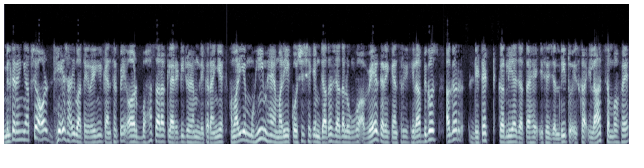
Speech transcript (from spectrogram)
मिलते रहेंगे आपसे और ढेर सारी बातें करेंगे कैंसर पे और बहुत सारा क्लैरिटी जो है हम लेकर आएँगे। हमारी ये मुहिम है, हमारी ये कोशिश है कि हम ज़्यादा से ज़्यादा लोगों को अवेयर करें कैंसर के खिलाफ। बिकॉज़ अगर डिटेक्ट कर लिया जाता है इसे जल्दी तो इसका इलाज संभव है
